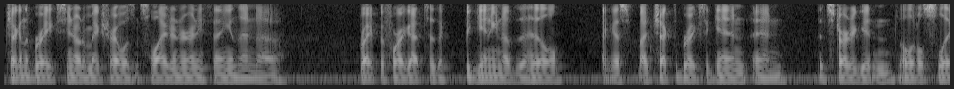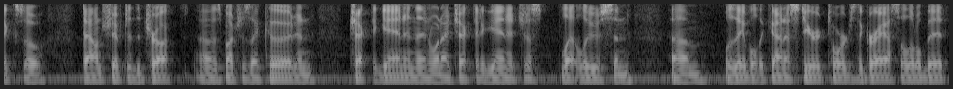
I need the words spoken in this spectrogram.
checking the brakes, you know, to make sure I wasn't sliding or anything, and then. Uh, right before I got to the beginning of the hill, I guess I checked the brakes again and it started getting a little slick. So downshifted the truck uh, as much as I could and checked again. And then when I checked it again, it just let loose and um, was able to kind of steer it towards the grass a little bit.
